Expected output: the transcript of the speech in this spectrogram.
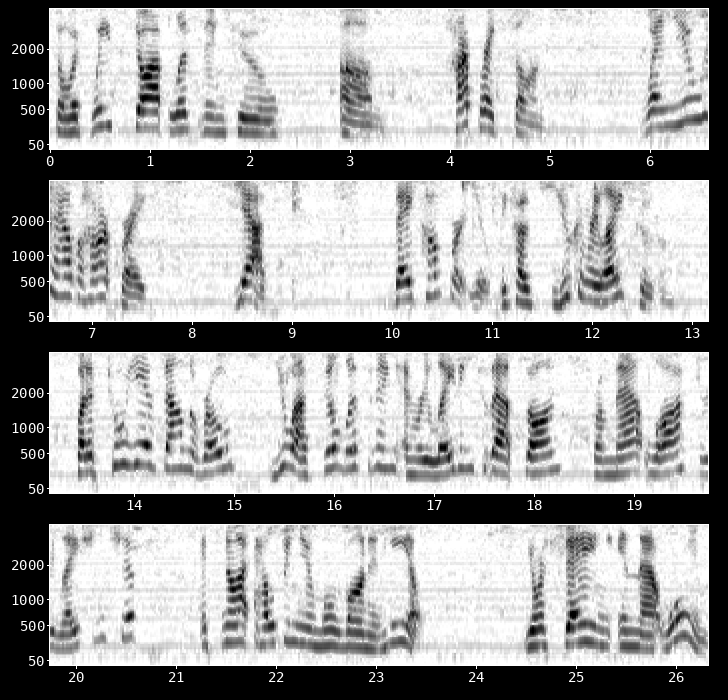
So if we stop listening to um, heartbreak songs, when you have a heartbreak, yes, they comfort you because you can relate to them. But if two years down the road, you are still listening and relating to that song from that lost relationship, it's not helping you move on and heal. You're staying in that wound.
